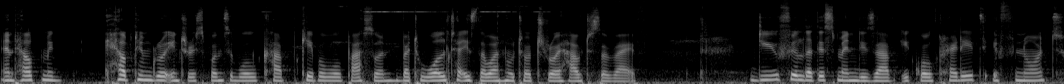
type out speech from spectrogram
and helped me helped him grow into a responsible, cap- capable person. But Walter is the one who taught Roy how to survive. Do you feel that these men deserve equal credit? If not,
